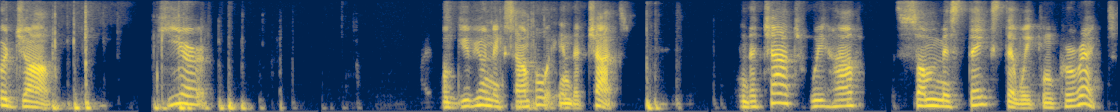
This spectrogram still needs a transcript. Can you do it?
Good job. Here, I will give you an example in the chat. In the chat, we have some mistakes that we can correct.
